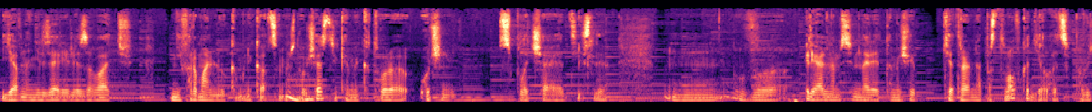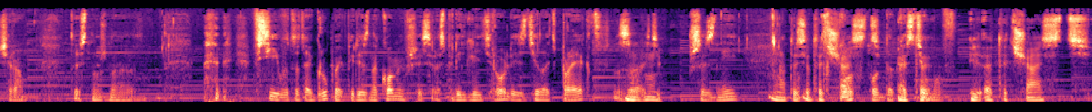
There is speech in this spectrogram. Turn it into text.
явно нельзя реализовать неформальную коммуникацию между mm-hmm. участниками, которая очень сплочает, если в реальном семинаре там еще театральная постановка делается по вечерам, то есть нужно всей вот этой группой, перезнакомившись, распределить роли, сделать проект за угу. эти 6 дней. А, то есть это часть... Вплоть до костюмов. Это, это часть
